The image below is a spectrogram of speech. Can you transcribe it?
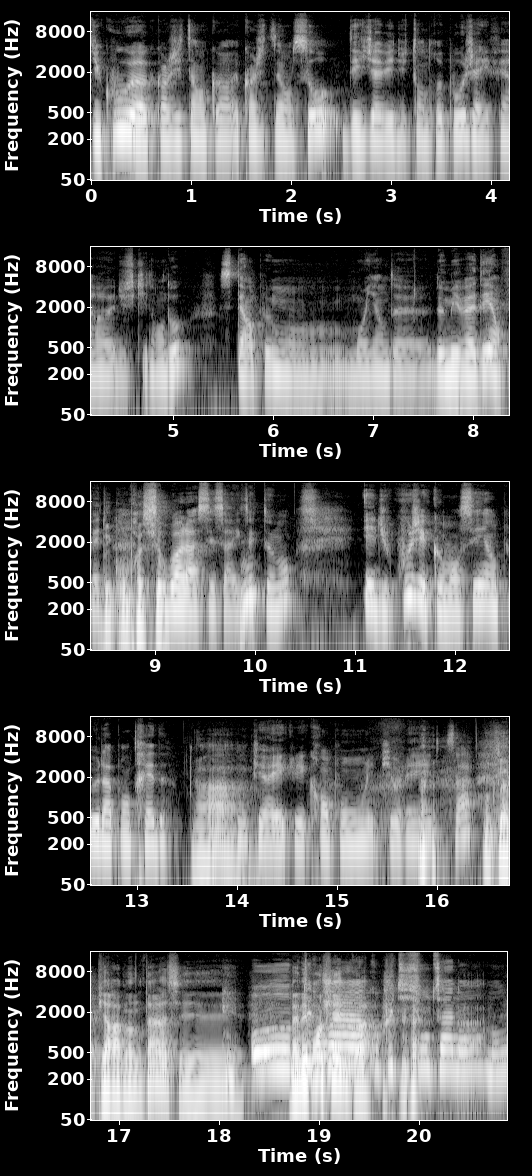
Du coup, euh, quand j'étais encore, quand j'étais le saut, dès que j'avais du temps de repos, j'allais faire euh, du ski de rando. C'était un peu mon moyen de, de m'évader en fait. Décompression. Voilà, c'est ça, exactement. Et du coup, j'ai commencé un peu la pentraide. Ah. Donc euh, avec les crampons, les piolets et tout ça. Donc la pyramenta, là, c'est. Oh, L'année prochaine, pas quoi. compétition de ça, non, non.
